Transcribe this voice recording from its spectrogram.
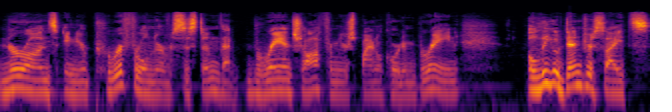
neurons in your peripheral nervous system that branch off from your spinal cord and brain, oligodendrocytes,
